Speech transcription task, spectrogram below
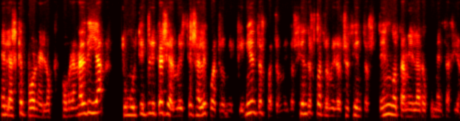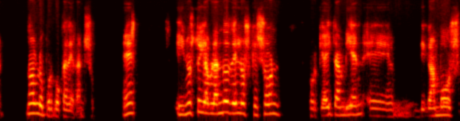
en las que pone lo que cobran al día, tú multiplicas y al mes te sale 4.500, 4.200, 4.800. Tengo también la documentación. No hablo por boca de ganso. ¿eh? Y no estoy hablando de los que son, porque hay también, eh, digamos,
